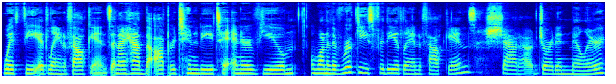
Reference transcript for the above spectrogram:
with the Atlanta Falcons. And I had the opportunity to interview one of the rookies for the Atlanta Falcons, shout out Jordan Miller,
